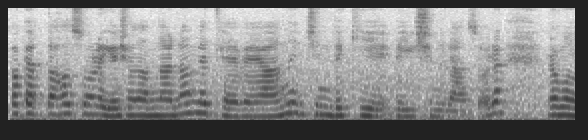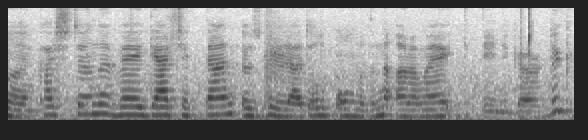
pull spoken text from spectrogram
Fakat daha sonra yaşananlardan ve TVA'nın içindeki değişimden sonra Ravonna'nın kaçtığını ve gerçekten özgür irade olup olmadığını aramaya gittiğini gördük.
